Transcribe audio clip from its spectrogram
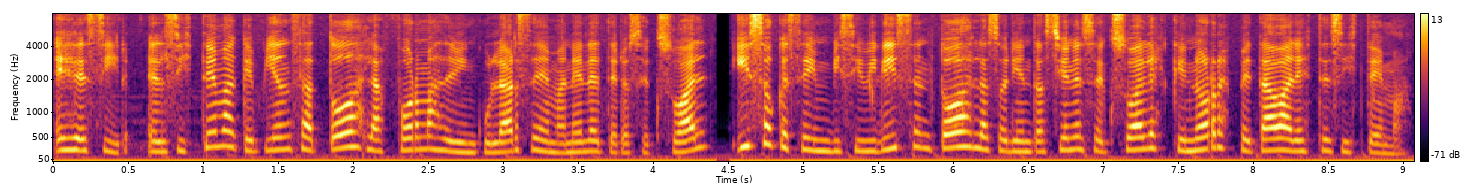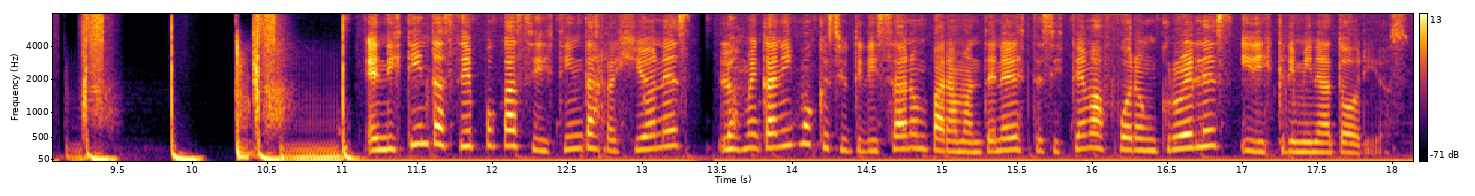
es decir, el sistema que piensa todas las formas de vincularse de manera heterosexual, hizo que se invisibilicen todas las orientaciones sexuales que no respetaban este sistema. En distintas épocas y distintas regiones, los mecanismos que se utilizaron para mantener este sistema fueron crueles y discriminatorios,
